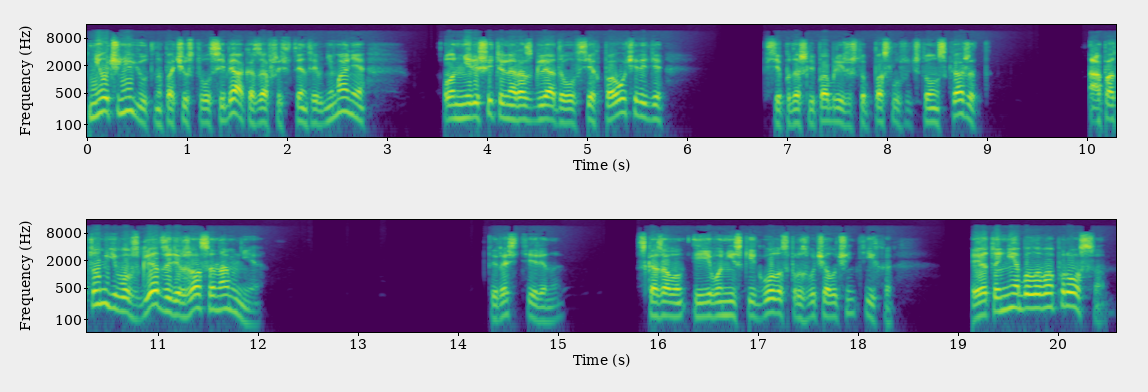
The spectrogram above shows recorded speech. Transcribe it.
не очень уютно почувствовал себя, оказавшись в центре внимания. Он нерешительно разглядывал всех по очереди. Все подошли поближе, чтобы послушать, что он скажет. А потом его взгляд задержался на мне. «Ты растеряна», — сказал он, и его низкий голос прозвучал очень тихо. Это не было вопросом.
